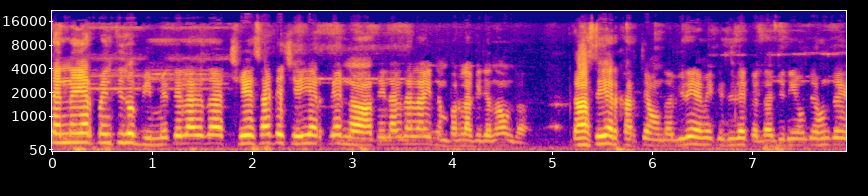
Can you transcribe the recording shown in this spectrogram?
3000 3500 ਬੀਮੇ ਤੇ ਲੱਗਦਾ 6 6500 ਰੁਪਏ ਨਾਂ ਤੇ ਲੱਗਦਾ ਲਾਈ ਨੰਬਰ ਲੱਗ ਜਾਂਦਾ ਹੁੰਦਾ। 10000 ਖਰਚਾ ਆਉਂਦਾ ਵੀਰੇ ਐਵੇਂ ਕਿਸੇ ਦੇ ਗੱਲਾਂ 'ਚ ਨਹੀਂ ਆਉਂਦੇ ਹੁੰਦੇ।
